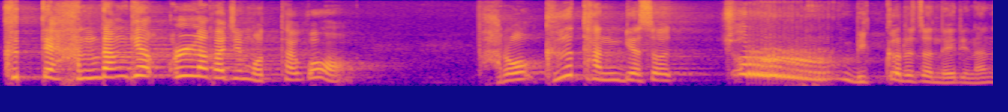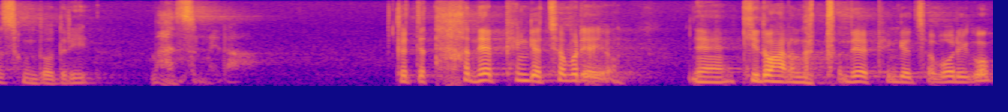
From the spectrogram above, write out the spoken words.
그때 한 단계 올라가지 못하고 바로 그 단계에서 쭈르르 미끄러져 내리는 성도들이 많습니다. 그때 다 내팽개쳐 버려요. 예, 기도하는 것도 내팽개쳐 버리고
